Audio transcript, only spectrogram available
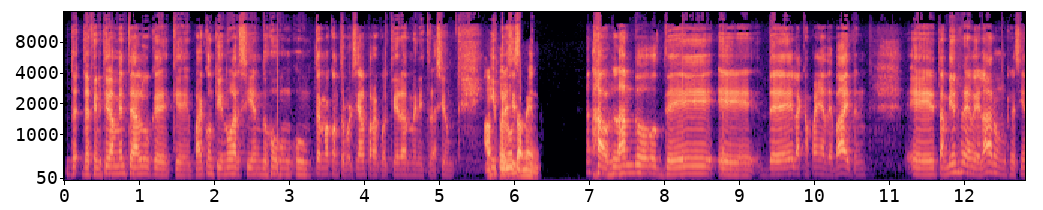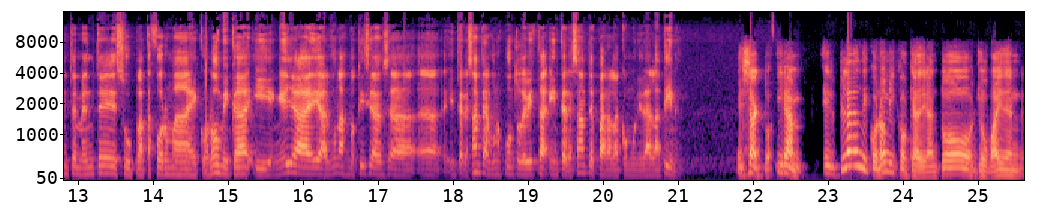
definitivamente algo que, va a continuar siendo un, tema controversial para cualquier administración. Absolutamente. hablando de, eh, de, la campaña de Biden, eh, también revelaron recientemente su plataforma económica y en ella hay algunas noticias uh, interesantes, algunos puntos de vista interesantes para la comunidad latina. Exacto. Irán, el plan económico que adelantó Joe Biden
